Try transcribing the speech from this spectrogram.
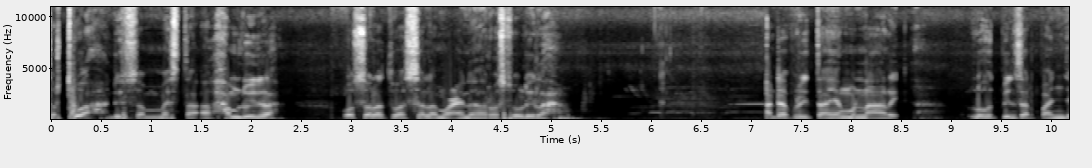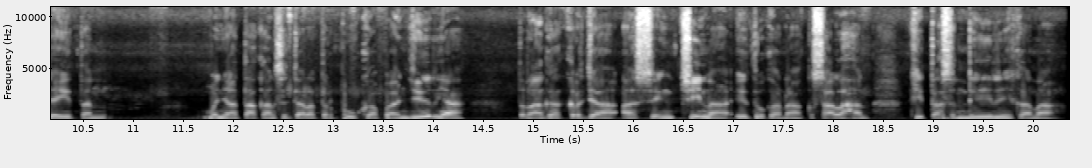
Tertua di semesta. Alhamdulillah. Wassalatu wassalamu ala rasulillah ada berita yang menarik. Luhut Binsar Panjaitan menyatakan secara terbuka banjirnya tenaga kerja asing Cina itu karena kesalahan kita sendiri karena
